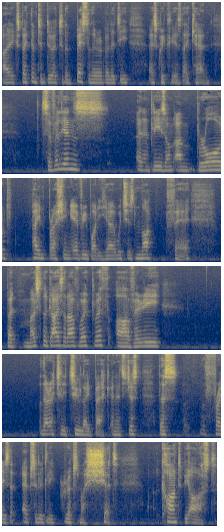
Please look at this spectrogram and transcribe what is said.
I expect them to do it to the best of their ability as quickly as they can. Civilians, and please, I'm, I'm broad paintbrushing everybody here, which is not fair. But most of the guys that I've worked with are very, they're actually too laid back. And it's just this the phrase that absolutely grips my shit can't be asked.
